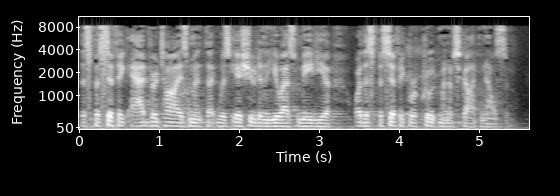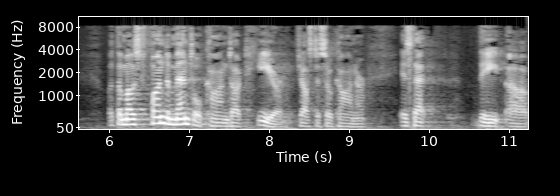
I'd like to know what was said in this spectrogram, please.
the specific advertisement that was issued in the U.S. media or the specific recruitment of Scott Nelson. But the most fundamental conduct here, Justice O'Connor, is that the uh,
